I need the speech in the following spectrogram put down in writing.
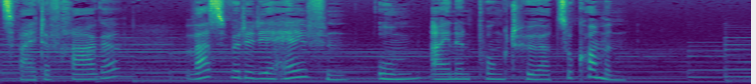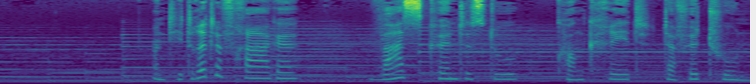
Zweite Frage, was würde dir helfen, um einen Punkt höher zu kommen? Und die dritte Frage, was könntest du konkret dafür tun?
